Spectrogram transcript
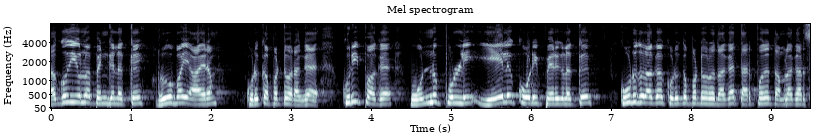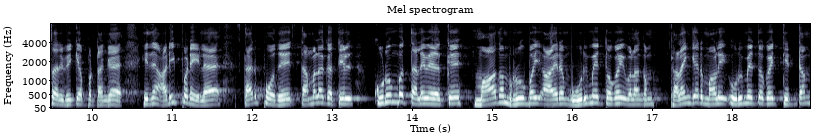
தகுதியுள்ள பெண்களுக்கு ரூபாய் ஆயிரம் கொடுக்கப்பட்டு வராங்க. குறிப்பாக ஒன்று புள்ளி ஏழு கோடி பேர்களுக்கு கூடுதலாக கொடுக்கப்பட்டு வருவதாக தற்போது தமிழக அரசு அறிவிக்கப்பட்டாங்க. இதன் அடிப்படையில் தற்போது தமிழகத்தில் குடும்ப தலைவருக்கு மாதம் ரூபாய் ஆயிரம் உரிமை தொகை வழங்கும் கலைஞர் மாலை உரிமை தொகை திட்டம்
